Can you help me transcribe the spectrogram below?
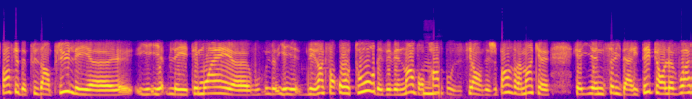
Je pense que de plus en plus, les, euh, les témoins, euh, les gens qui sont autour des événements vont mm. prendre position. Je pense vraiment que qu'il y a une solidarité, puis on le voit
